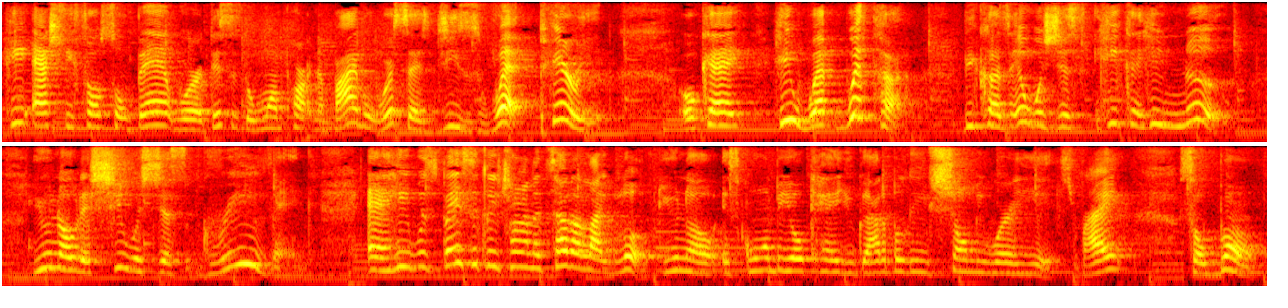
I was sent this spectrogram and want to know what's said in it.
he actually felt so bad where this is the one part in the Bible where it says Jesus wept, period. Okay? He wept with her because it was just he could he knew you know that she was just grieving And he was basically trying to tell her, like, look, you know, it's going to be okay. You got to believe, show me where he is, right? So, boom.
